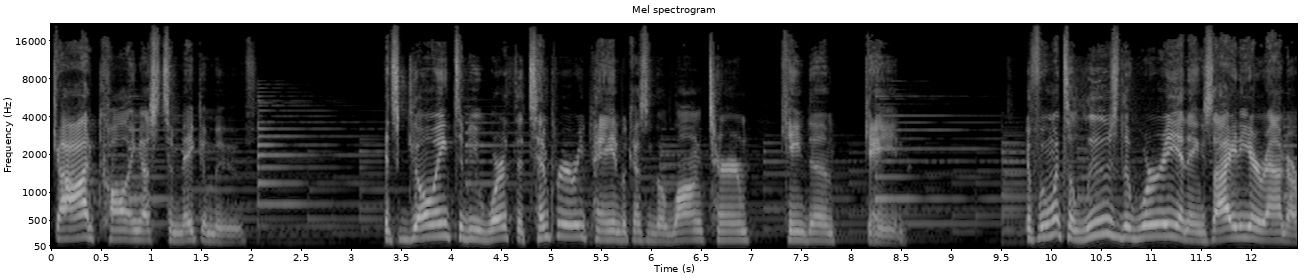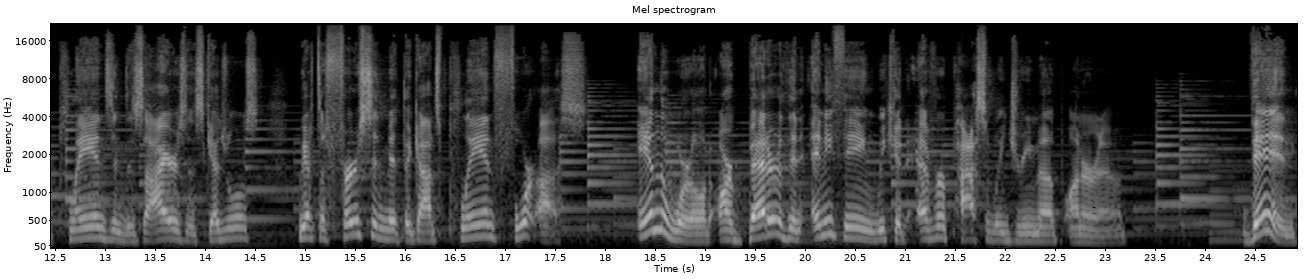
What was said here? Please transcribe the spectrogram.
God calling us to make a move it's going to be worth the temporary pain because of the long term kingdom gain. If we want to lose the worry and anxiety around our plans and desires and schedules, we have to first admit that God's plan for us and the world are better than anything we could ever possibly dream up on our own. Then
